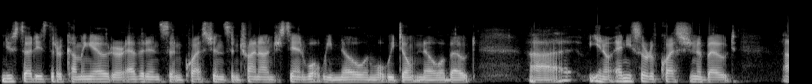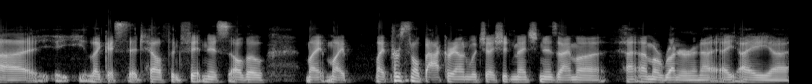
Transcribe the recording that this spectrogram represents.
new studies that are coming out or evidence and questions and trying to understand what we know and what we don't know about uh, you know any sort of question about uh, like I said health and fitness although my my my personal background which I should mention is I'm a I'm a runner and I, I, uh,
